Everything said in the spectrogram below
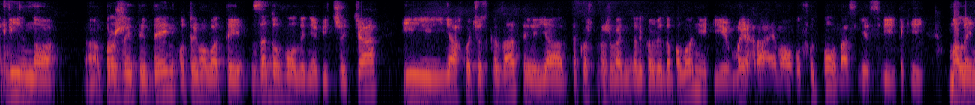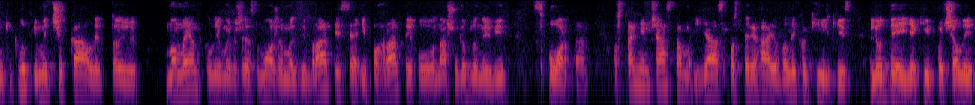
вільно е, прожити день, отримувати задоволення від життя. І я хочу сказати, я також проживаю недалеко від оболоні, і ми граємо у футбол. У нас є свій такий маленький клуб, і ми чекали той момент, коли ми вже зможемо зібратися і пограти у наш улюблений від спорту. Останнім часом я спостерігаю велику кількість людей, які почали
